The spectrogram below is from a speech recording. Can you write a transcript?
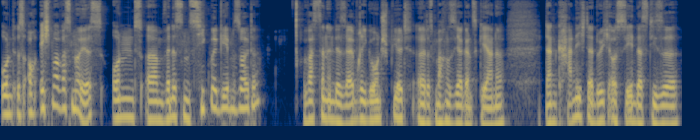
und ist auch echt mal was Neues. Und ähm, wenn es ein Sequel geben sollte, was dann in derselben Region spielt, äh, das machen sie ja ganz gerne, dann kann ich da durchaus sehen, dass diese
